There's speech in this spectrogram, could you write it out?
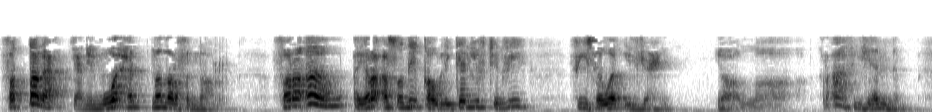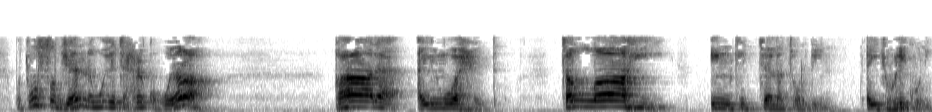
فاطلع يعني الموحد نظر في النار. فرآه أي رأى صديقه اللي كان يفتن فيه في سواء الجحيم. يا الله رآه في جهنم. متوسط جهنم وهي تحرقه. ويراه قال أي الموحد تالله إن كدت لتردين. أي تهلكني.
